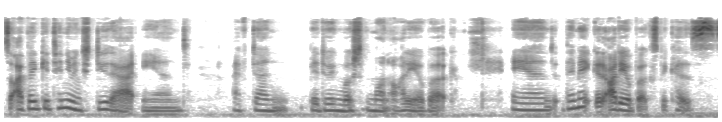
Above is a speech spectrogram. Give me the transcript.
So I've been continuing to do that, and I've done been doing most of them on audiobook and they make good audiobooks because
